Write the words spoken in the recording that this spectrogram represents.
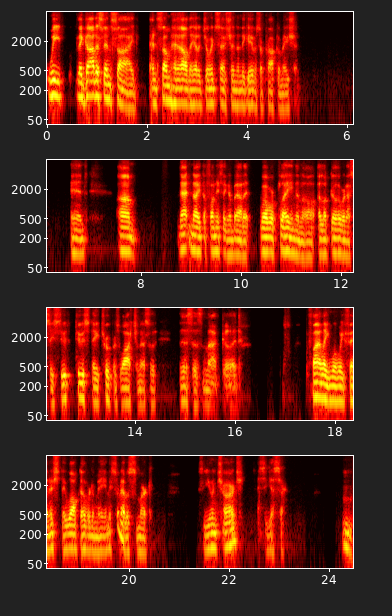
we they got us inside and somehow they had a joint session and they gave us a proclamation. And um that night the funny thing about it while we're playing and all, i looked over and i see two state troopers watching us. This is not good. Finally when we finished they walked over to me and they sort of have a smirk. So you in charge? I said yes sir. Hmm.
